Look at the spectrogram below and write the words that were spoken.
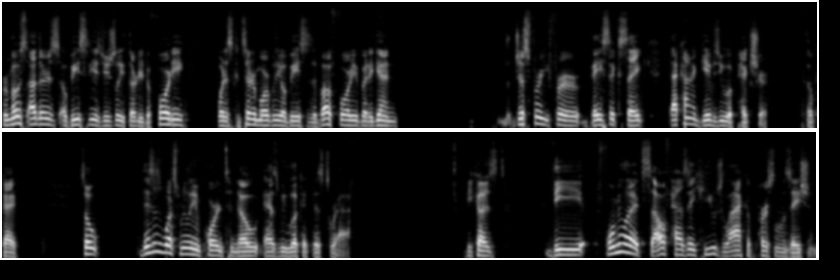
For most others, obesity is usually 30 to 40. What is considered morbidly obese is above 40. But again, just for for basic sake, that kind of gives you a picture. Okay. So this is what's really important to note as we look at this graph. Because the formula itself has a huge lack of personalization.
